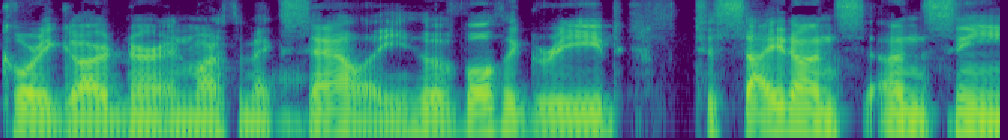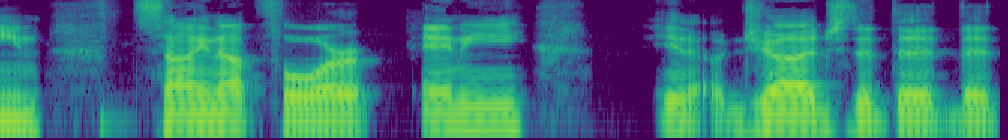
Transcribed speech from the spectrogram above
Cory Gardner and Martha McSally, who have both agreed to sight on, unseen sign up for any you know judge that the that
